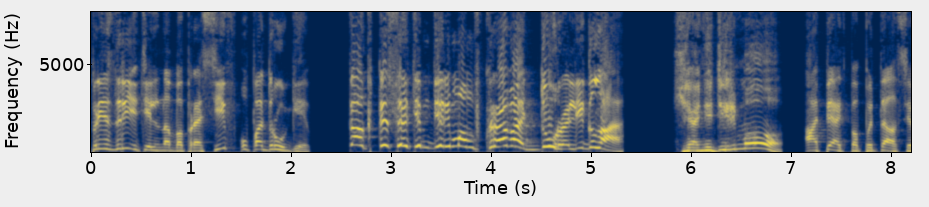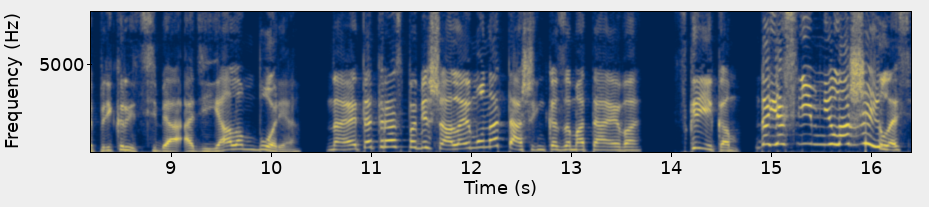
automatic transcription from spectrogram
презрительно вопросив у подруги. «Как ты с этим дерьмом в кровать, дура, легла?» Я не дерьмо! Опять попытался прикрыть себя одеялом Боря. На этот раз помешала ему Наташенька Заматаева. С криком «Да я с ним не ложилась!»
